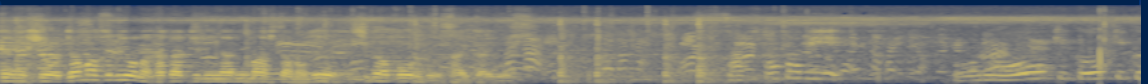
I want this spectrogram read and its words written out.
選手を邪魔するような形になりましたのでシガーボールで再開です。さあ再びボールを大きく大きく。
